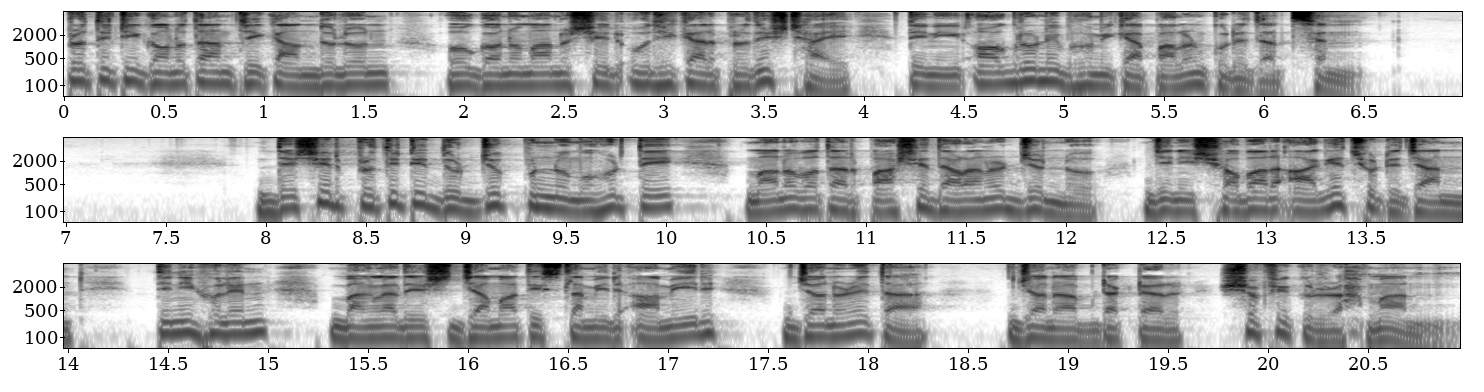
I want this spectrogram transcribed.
প্রতিটি গণতান্ত্রিক আন্দোলন ও গণমানুষের অধিকার প্রতিষ্ঠায় তিনি অগ্রণী ভূমিকা পালন করে যাচ্ছেন। দেশের প্রতিটি দুর্যোগপূর্ণ মুহূর্তে মানবতার পাশে দাঁড়ানোর জন্য যিনি সবার আগে ছুটে যান, তিনি হলেন বাংলাদেশ জামাত ইসলামীর আমির, জননেতা জনাব ডাক্তার শফিকুর রহমান।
